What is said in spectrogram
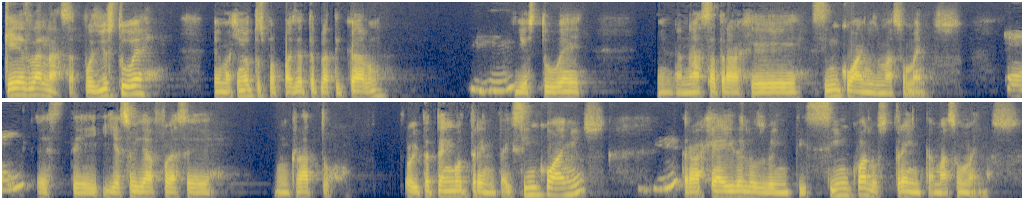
¿qué es la NASA? Pues yo estuve, me imagino tus papás ya te platicaron, yo estuve en la NASA, trabajé cinco años más o menos. Este, y eso ya fue hace un rato. Ahorita tengo 35 años, trabajé ahí de los 25 a los 30 más o menos.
